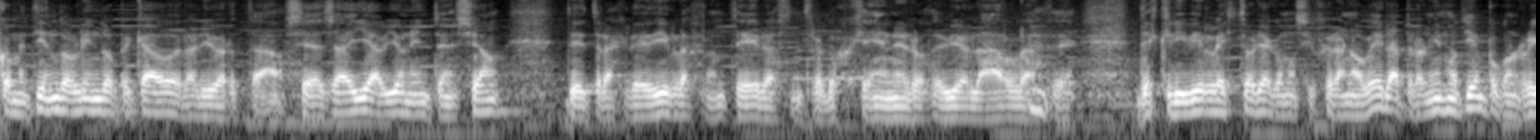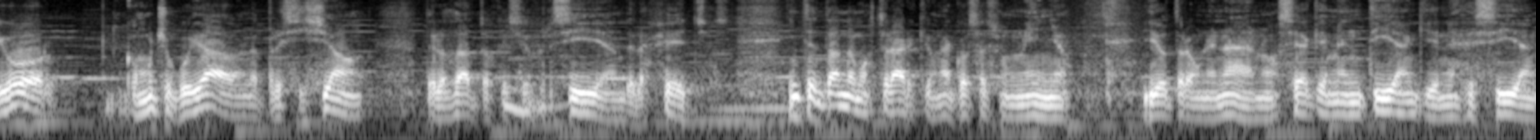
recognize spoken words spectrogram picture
cometiendo el lindo pecado de la libertad. O sea, ya ahí había una intención de transgredir las fronteras entre los géneros, de violarlas, de, de escribir la historia como si fuera novela, pero al mismo tiempo con rigor, con mucho cuidado en la precisión de los datos que se ofrecían, de las fechas, intentando mostrar que una cosa es un niño y otra un enano, o sea que mentían quienes decían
